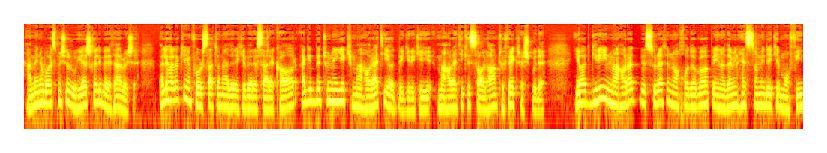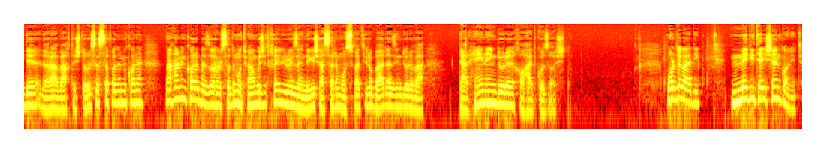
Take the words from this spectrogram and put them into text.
همه اینو باعث میشه روحیش خیلی بهتر بشه. ولی حالا که این فرصت رو نداره که بره سر کار اگه بتونه یک مهارتی یاد بگیره که مهارتی که سالها هم تو فکرش بوده. یادگیری این مهارت به صورت ناخودآگاه به این آدم این حس میده که مفیده داره وقتش درست استفاده می‌کنه و همین کار به ظاهر ساده مطمئن باشید خیلی روی زندگیش اثر مثبتی رو بعد از این دوره و در حین این دوره خواهد گذاشت. مورد بعدی. مدیتیشن کنید.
